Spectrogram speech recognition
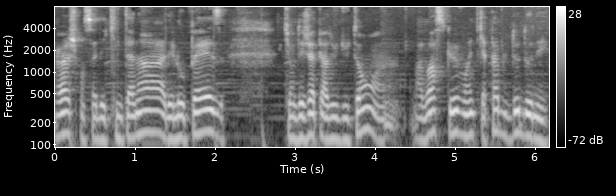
Voilà, je pense à des Quintana, à des Lopez, qui ont déjà perdu du temps. Euh, on va voir ce que vont être capables de donner.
